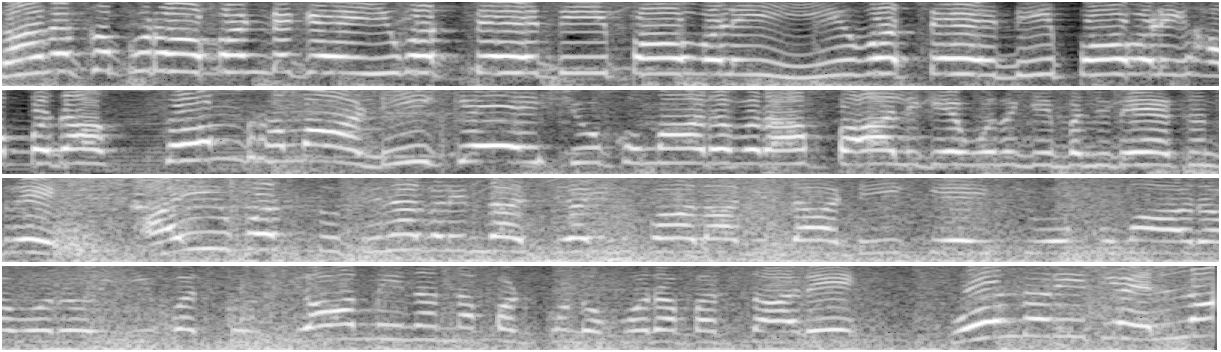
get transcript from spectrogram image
ಕನಕಪುರ ಬಂಡೆಗೆ ಇವತ್ತೇ ದೀಪಾವಳಿ ಇವತ್ತೇ ದೀಪಾವಳಿ ಹಬ್ಬದ ಶಿವಕುಮಾರ್ ಅವರ ಪಾಲಿಗೆ ಒದಗಿ ಬಂದಿದೆ. ಯಾಕಂದ್ರೆ ಐವತ್ತು ದಿನಗಳಿಂದ ಜೈಲು ಪಾಲಾಗಿದ್ದ ಡಿ ಕೆ ಶಿವಕುಮಾರ್ ಅವರು ಇವತ್ತು ಜಾಮೀನನ್ನ ಪಡ್ಕೊಂಡು ಹೊರ ಬರ್ತಾರೆ ಒಂದು ರೀತಿಯ ಎಲ್ಲಾ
